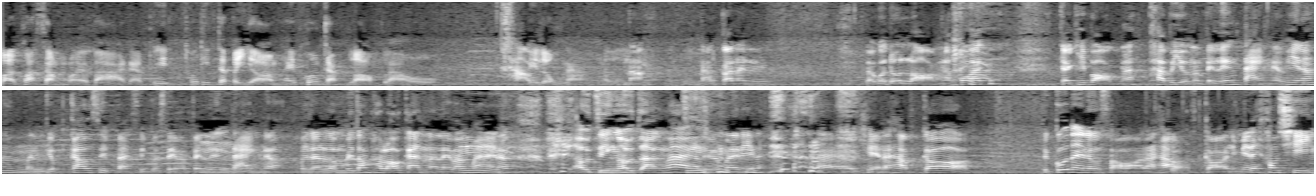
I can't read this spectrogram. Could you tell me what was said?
ร้อยกว่า200บาทอะเพื่อเพื่อที่จะไปยอมให้พุ่นกับหลอกเราครับในโรงหนังอะไรอย่างเนาะเงี้ยแล้วตอนนั้นเราก็โดนหลอกนะเพราะว่าอย่างที่บอกนะภาพยนตร์มันเป็นเรื่องแต่งนะพี่เนาะอืมมันเกือบเก้าสิบแปดสิบเปอร์เซ็นต์มันเป็นเรื่องแต่งเนาะเพราะฉะนั้นเราอืมไม่ต้องทะเลาะกันอะไรมากมายนะเอาจริงเอาจังมากเลยประมาณนี้นะอ่าโอเคนะครับ ก็ The Good Dinosaur นะครับครับก็อันนี้ไม่ได้เข้าชิง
